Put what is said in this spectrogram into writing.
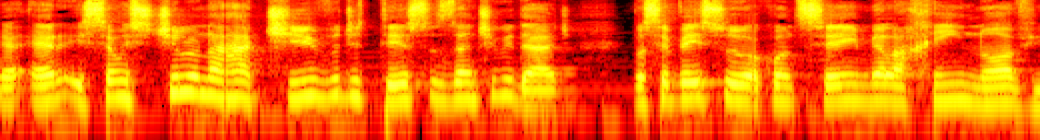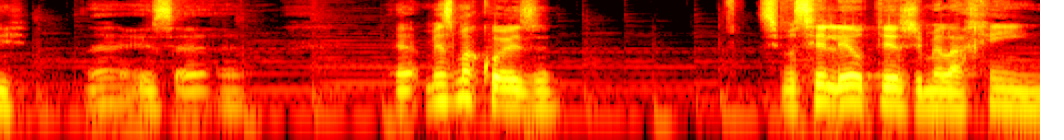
É, é, isso é um estilo narrativo de textos da antiguidade. Você vê isso acontecer em Melachim 9. Né? Isso é, é, a mesma coisa. Se você lê o texto de Melachim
